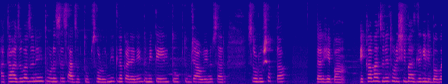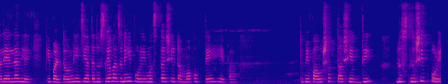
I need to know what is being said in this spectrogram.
आता आजूबाजूने थोडंसं साजूक तूप सोडून घेतलं कडेने तुम्ही तेल तूप तुमच्या आवडीनुसार सोडू शकता. तर हे पहा एका बाजूने थोडीशी भाजली गेली बबल यायला लागले की पलटवून घ्यायची. आता दुसऱ्या बाजूने ही पोळी मस्त अशी टम्म फुगते. हे पहा तुम्ही पाहू शकता अशी अगदी लुसलुशीत पोळी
